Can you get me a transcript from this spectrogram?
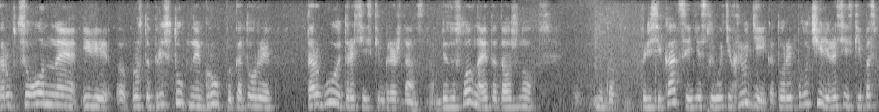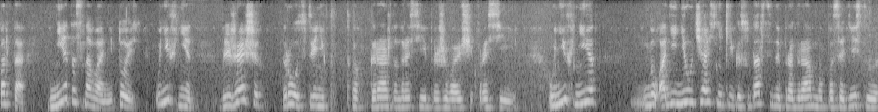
коррупционные или э, просто преступные группы, которые торгуют российским гражданством. Безусловно, это должно ну, как, пресекаться, если у этих людей, которые получили российские паспорта, нет оснований, то есть у них нет ближайших родственников граждан России, проживающих в России, у них нет ну, они не участники государственной программы по содействию.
